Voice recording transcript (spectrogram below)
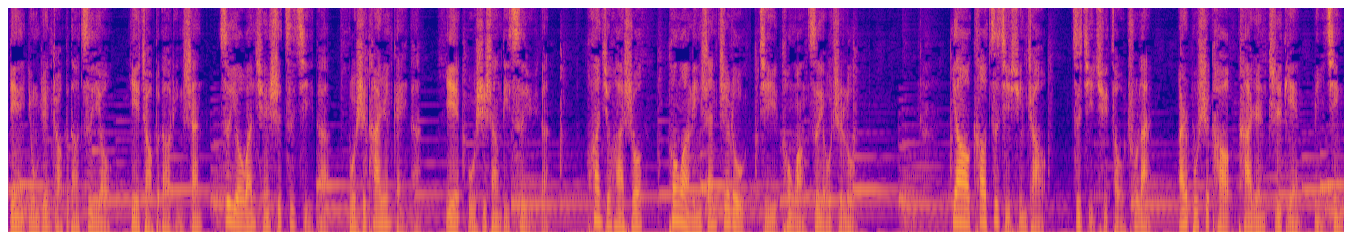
便永远找不到自由，也找不到灵山。自由完全是自己的，不是他人给的，也不是上帝赐予的。换句话说，通往灵山之路即通往自由之路。要靠自己寻找，自己去走出来，而不是靠他人指点迷津。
